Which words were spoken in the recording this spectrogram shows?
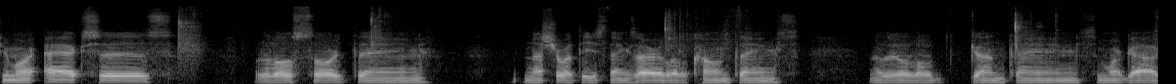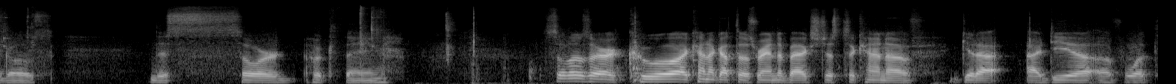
Two more axes. Little sword thing. I'm not sure what these things are, little cone things. Another little gun thing. Some more goggles. This sword hook thing. So those are cool. I kind of got those random bags just to kind of get an idea of what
